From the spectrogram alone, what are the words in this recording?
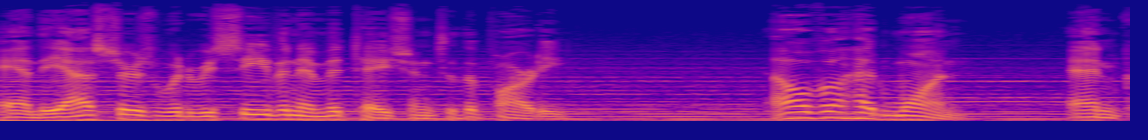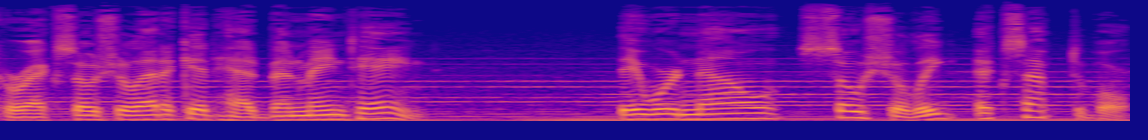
and the Astors would receive an invitation to the party. Alva had won, and correct social etiquette had been maintained. They were now socially acceptable.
